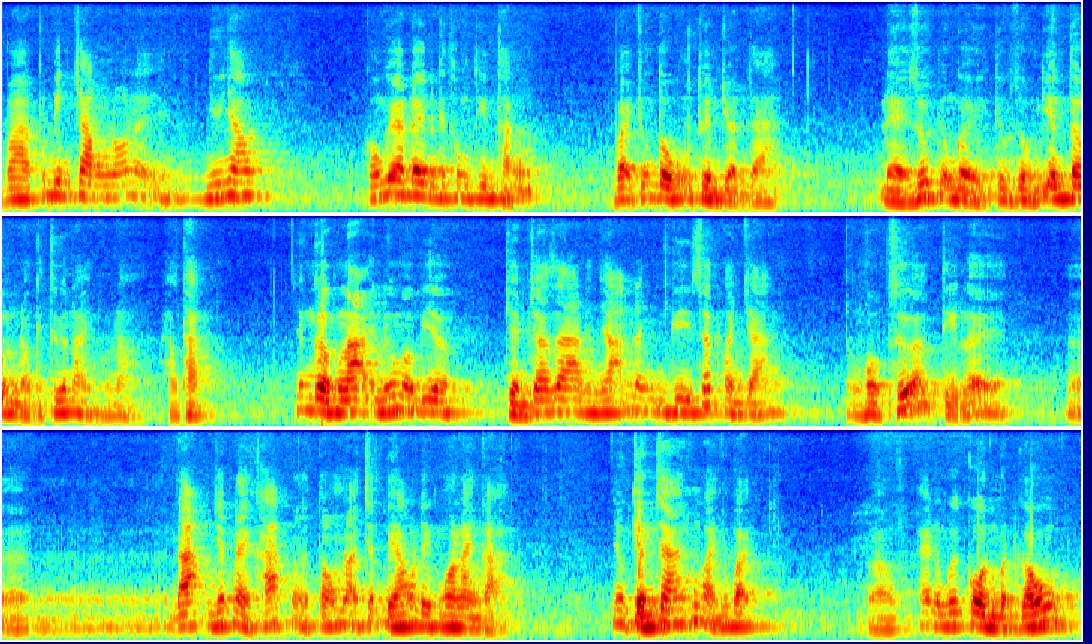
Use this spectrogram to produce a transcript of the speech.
và cái bên trong nó lại như nhau, có nghĩa đây là cái thông tin thật, vậy chúng tôi cũng tuyên truyền ra để giúp cho người tiêu dùng yên tâm là cái thứ này nó là hàng thật. Nhưng ngược lại, nếu mà bây giờ kiểm tra ra thì nhãn nó ghi rất hoành tráng hộp sữa tỷ lệ ờ, đạm chất này khác, tóm lại chất béo thì ngon lành cả. Nhưng kiểm tra không phải như vậy. Vâng, hay là cái cồn mật gấu.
